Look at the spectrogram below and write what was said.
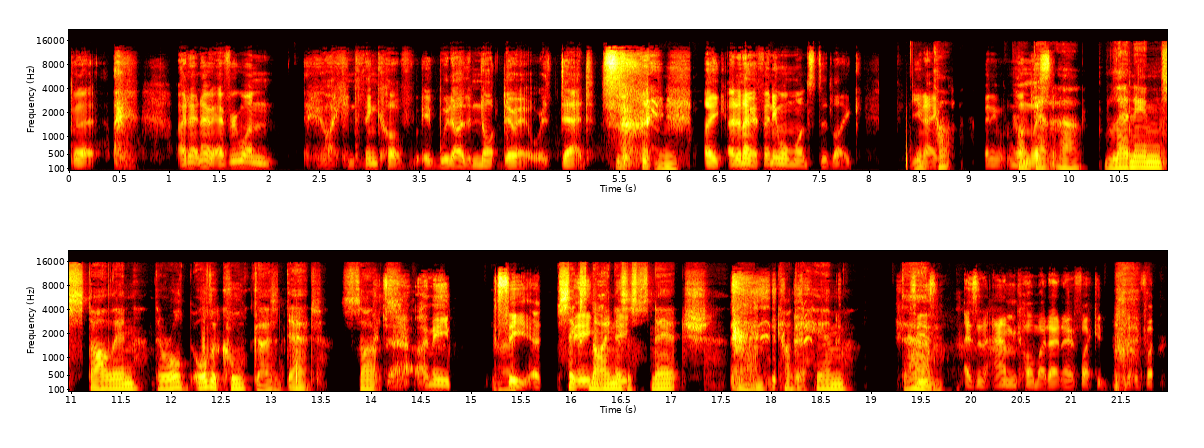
but I don't know. Everyone who I can think of, it would either not do it or is dead. So, Mm. like, I don't know if anyone wants to like, you know, can't, anyone can't one get, listen. uh, Lenin, Stalin. They're all all the cool guys are dead. Sucks. I mean, Uh, see, uh, Six being nine is a- snitch. Um, you can't get him. Damn. as an ancom, I don't know if I could if I could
